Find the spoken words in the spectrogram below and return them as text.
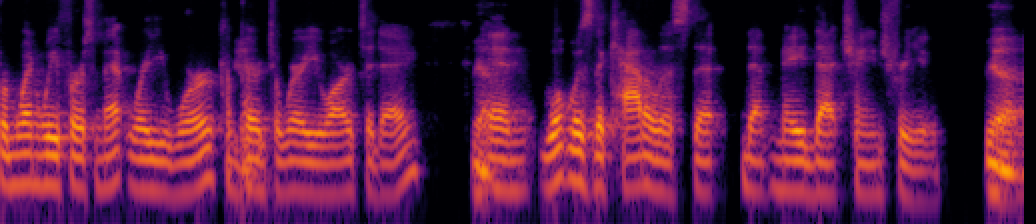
from when we first met where you were compared yeah. to where you are today. Yeah. And what was the catalyst that that made that change for you? Yeah.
